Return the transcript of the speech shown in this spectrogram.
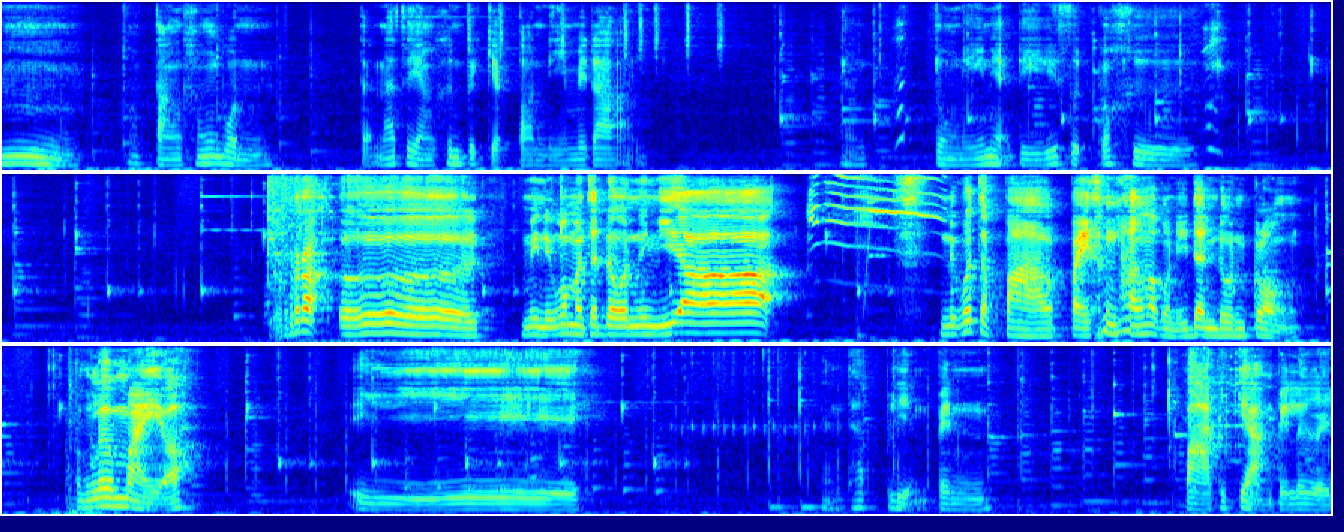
อืมเอาตังค์ข้างบ น แต่น่าจะยังขึ้นไปเก็บตอนนี้ไม่ได้ ตรงนี้เนี่ยดีที่สุดก็คือระเออ ไม่นึกว่ามันจะโดนอย่างนี้อะ นึกว่าจะปาไปข้างล่างมากกว่านี้ดันโดนกล่อง ต้องเริ่มใหม่เหรอ อีงั้นถ้าเปลี่ยนเป็นปาทุกอย่างไปเลย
